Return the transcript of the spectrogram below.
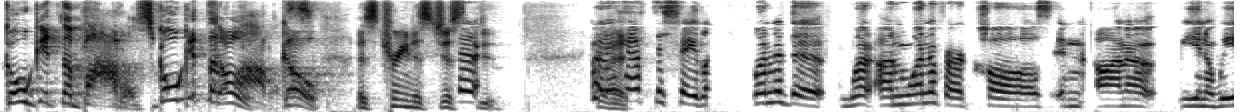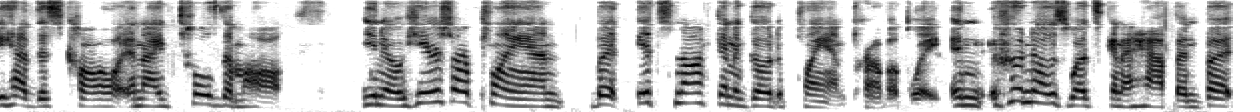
Go get the bottles. Go get the bottles. Go. As Trina's just. But Go I have to say, like one of the what on one of our calls, and on a you know we had this call, and I told them all, you know, here's our plan, but it's not going to go to plan probably, and who knows what's going to happen. But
